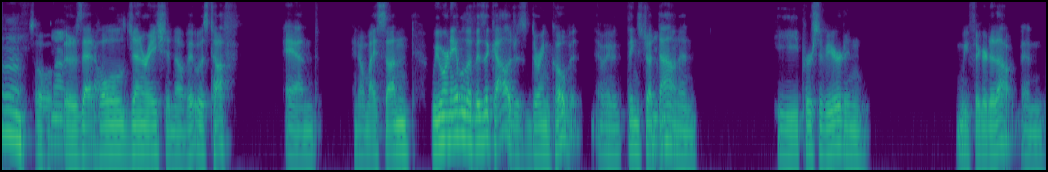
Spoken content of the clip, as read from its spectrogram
Mm, so wow. there's that whole generation of it was tough, and you know my son we weren't able to visit colleges during COVID. I mean things shut mm-hmm. down, and he persevered, and we figured it out, and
